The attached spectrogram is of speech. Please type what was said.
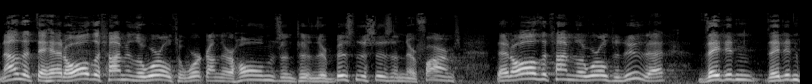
Now that they had all the time in the world to work on their homes and to their businesses and their farms, they had all the time in the world to do that, they didn't, they didn't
